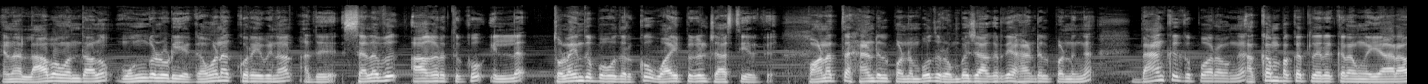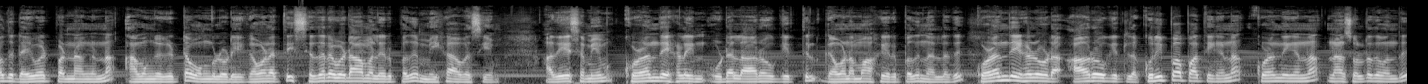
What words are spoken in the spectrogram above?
ஏன்னா லாபம் வந்தாலும் உங்களுடைய கவனக்குறைவினால் அது செலவு ஆகிறதுக்கோ இல்லை தொலைந்து போவதற்கு வாய்ப்புகள் ஜாஸ்தி இருக்குது பணத்தை ஹேண்டில் பண்ணும்போது ரொம்ப ஜாகிரதையாக ஹேண்டில் பண்ணுங்கள் பேங்க்குக்கு போகிறவங்க அக்கம் பக்கத்தில் இருக்கிறவங்க யாராவது டைவர்ட் பண்ணாங்கன்னா அவங்கக்கிட்ட உங்களுடைய கவனத்தை சிதற விடாமல் இருப்பது மிக அவசியம். அதே சமயம் குழந்தைகளின் உடல் ஆரோக்கியத்தில் கவனமாக இருப்பது நல்லது. குழந்தைகளோட ஆரோக்கியத்தில் குறிப்பாக பார்த்தீங்கன்னா குழந்தைங்கன்னா நான் சொல்கிறது வந்து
